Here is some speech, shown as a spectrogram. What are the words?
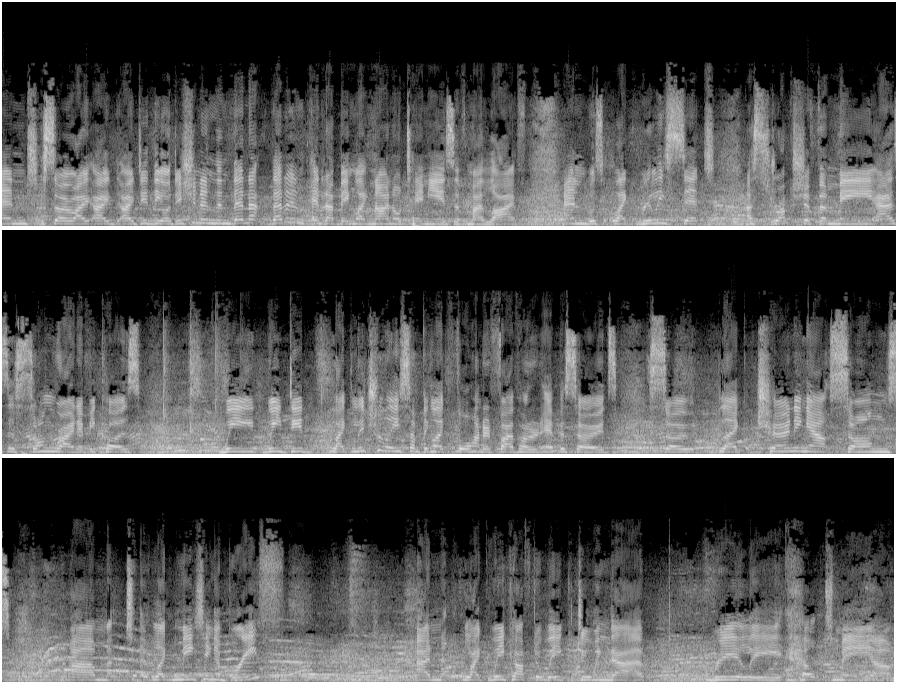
and so I, I, I did the audition, and then, then that, ended up being like nine or ten years of my life, and was like really set a structure for me as a songwriter because we we did like literally something like 400 500 episodes. So like churning out songs um, t- like meeting a brief like week after week doing that really helped me um,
